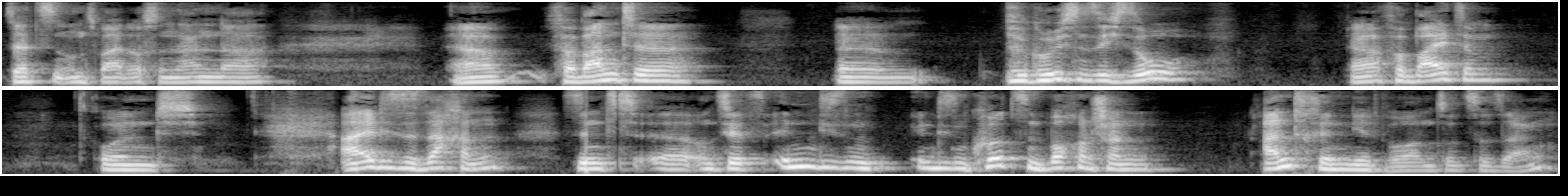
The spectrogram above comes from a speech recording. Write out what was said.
setzen uns weit auseinander. Ja, Verwandte äh, begrüßen sich so, ja, von weitem. Und all diese Sachen sind äh, uns jetzt in diesen, in diesen kurzen Wochen schon antrainiert worden, sozusagen.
